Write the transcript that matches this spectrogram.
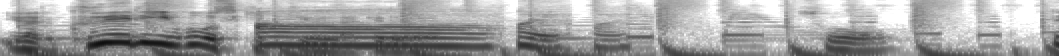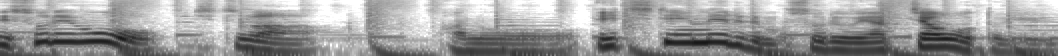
ゆるクエリー方式っていうんだけど、はいはい。そう。で、それを実は、あの、HTML でもそれをやっちゃおうという。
